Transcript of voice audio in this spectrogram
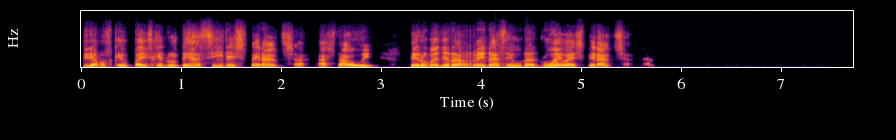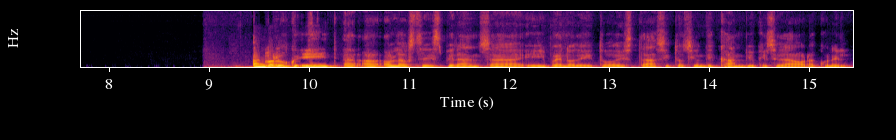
diríamos que un país que nos deja sin esperanza hasta hoy, pero mañana renace una nueva esperanza. Álvaro, eh, habla usted de esperanza y bueno, de toda esta situación de cambio que se da ahora con el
